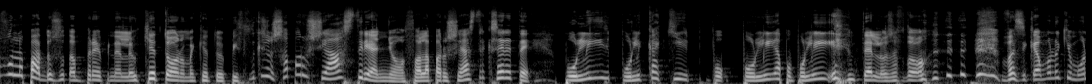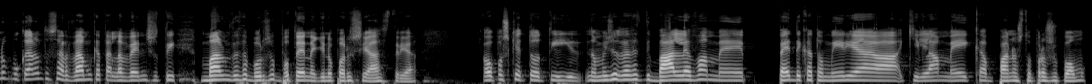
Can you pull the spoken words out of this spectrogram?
άβολα πάντως όταν πρέπει να λέω και το όνομα και το επίθετο. Δεν ξέρω, σαν παρουσιάστρια νιώθω, αλλά παρουσιάστρια, ξέρετε, πολύ, πολύ κακή. πολύ, από πολύ. Τέλος αυτό. Βασικά, μόνο και μόνο που κάνω το σαρδάμ, καταλαβαίνεις ότι μάλλον δεν θα μπορούσα ποτέ να γίνω παρουσιάστρια. Όπως και το ότι νομίζω δεν θα την πάλευα με 5 εκατομμύρια κιλά make-up πάνω στο πρόσωπό μου.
